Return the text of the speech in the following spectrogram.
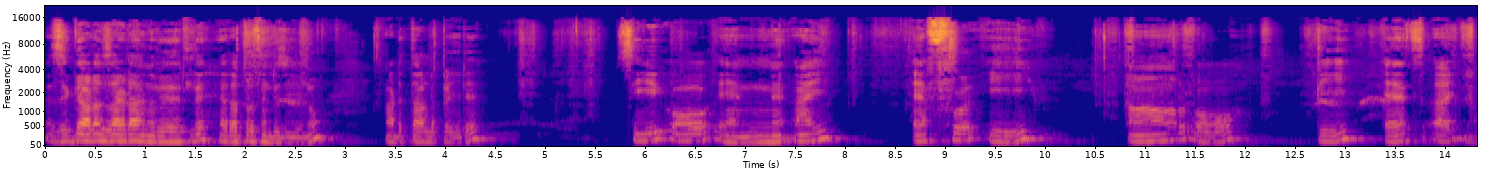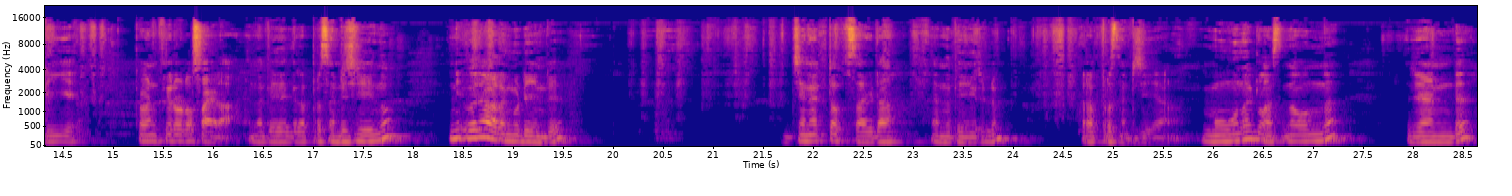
സിഗാഡസൈഡ എന്ന പേരിൽ റെപ്രസെന്റ് ചെയ്യുന്നു. അടുത്ത ആളുടെ പേര് C O N I F E R O P S I D A കോൺഫിറോഡോഫൈഡ എന്ന പേരിൽ റെപ്രസെന്റ് ചെയ്യുന്നു. ഇനി ഒരാളും കൂടിയുണ്ട് ജനറ്റോപ്സൈഡ എന്ന പേരിലും റെപ്രസെന്റ് ചെയ്യാണ് മൂന്ന് ക്ലാസ് ഒന്ന് രണ്ട്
